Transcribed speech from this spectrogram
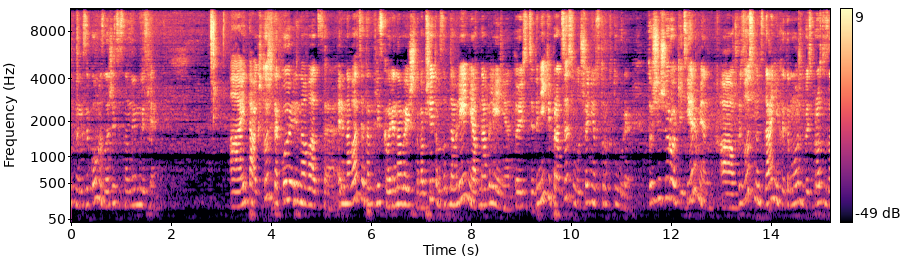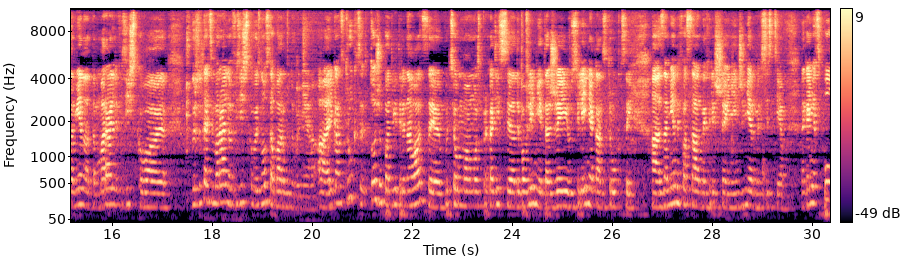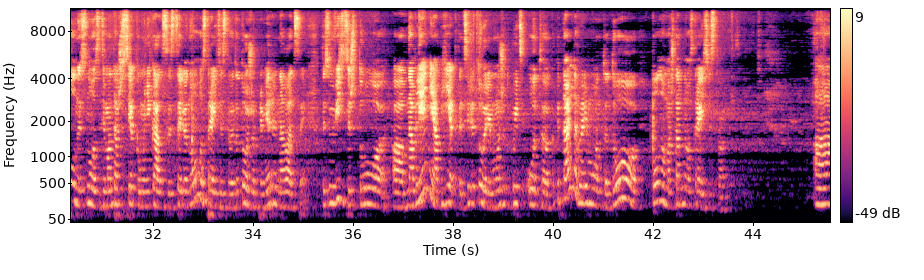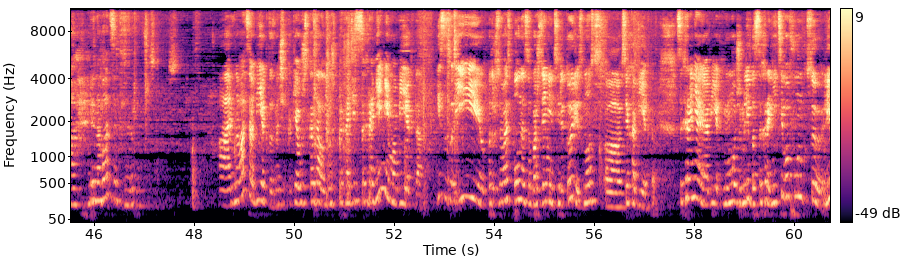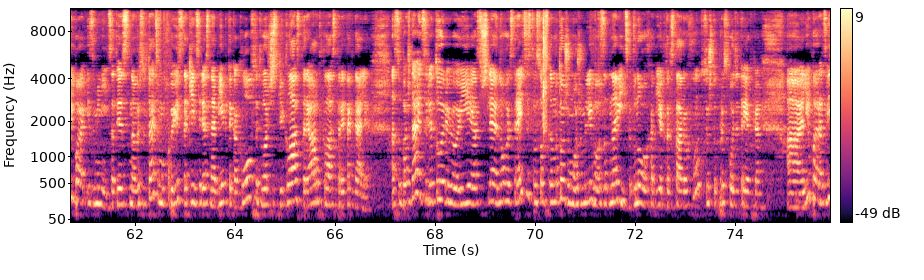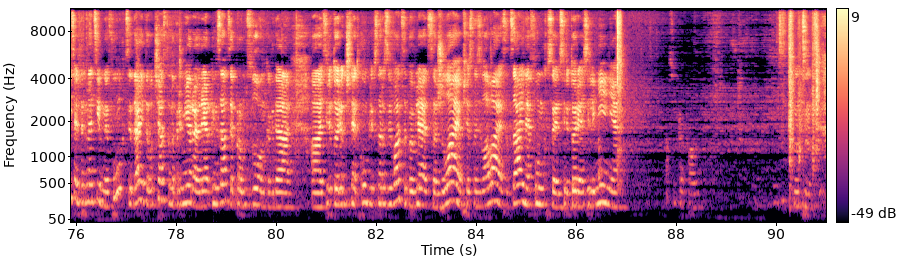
доступным языком изложить основные мысли. А, итак, что же такое реновация? Реновация от английского renovation. Вообще это возобновление, обновление. То есть это некий процесс улучшения структуры. Это очень широкий термин. А в производственных зданиях это может быть просто замена там, морально-физического в результате морального физического износа оборудования. А реконструкция это тоже под вид реновации, путем а, может проходить добавление этажей, усиление конструкций, а, замены фасадных решений, инженерных систем. Наконец, полный снос, демонтаж всех коммуникаций с целью нового строительства – это тоже пример реновации. То есть вы видите, что а, обновление объекта, территории может быть от капитального ремонта до полного масштабного строительства. А, реновация, а реновация объекта, значит, как я уже сказала, может проходить с сохранением объекта и, и подразумевать полное освобождение территории, снос э, всех объектов. Сохраняя объект, мы можем либо сохранить его функцию, либо изменить. Соответственно, в результате могут появиться такие интересные объекты, как лофты, творческие кластеры, арт-кластеры и так далее. Освобождая территорию и осуществляя новое строительство, собственно, мы тоже можем либо возобновить в новых объектах старую функцию, что происходит редко, а, либо развить альтернативные функции, да, это вот часто, например, реорганизация промзон, когда а, территория начинает комплексно развиваться, появляется жилая, общественно-деловая, социальная функция, территория озеленения. Все пропало.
